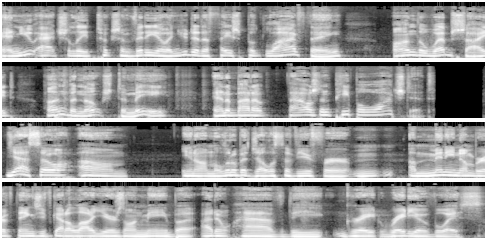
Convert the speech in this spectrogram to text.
And you actually took some video and you did a Facebook Live thing on the website, unbeknownst to me, and about a thousand people watched it. Yeah, so um, you know, I'm a little bit jealous of you for m- a many number of things. You've got a lot of years on me, but I don't have the great radio voice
